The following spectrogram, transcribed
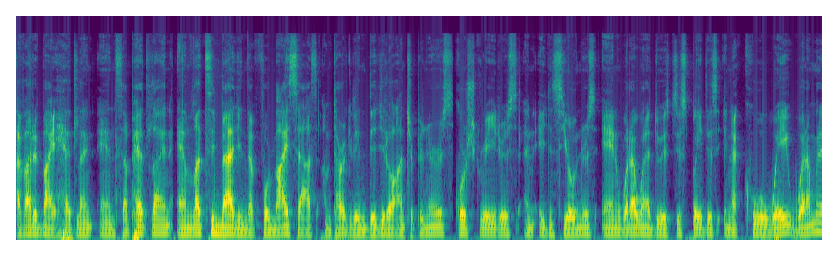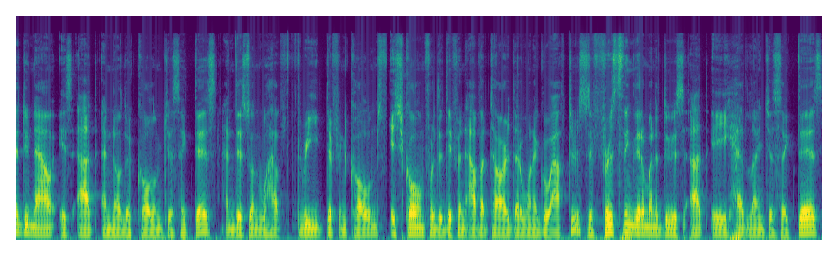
I've added my headline and subheadline and let's imagine that for my SaaS I'm targeting digital entrepreneurs course creators and agency owners. And what I want to do is display this in a cool way. What I'm going to do now is add another column just just like this. And this one will have three different columns, each column for the different avatar that I want to go after. So the first thing that I'm going to do is add a headline just like this.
